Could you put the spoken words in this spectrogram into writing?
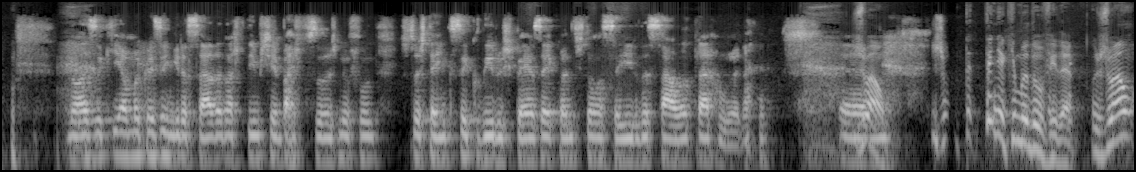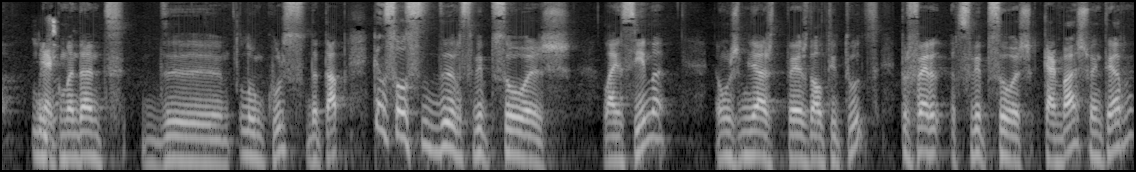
nós aqui é uma coisa engraçada, nós pedimos sempre às pessoas, no fundo, as pessoas têm que sacudir os pés é quando estão a sair da sala para a rua. Não é? João, tenho aqui uma dúvida. O João é comandante de longo curso da TAP. Cansou-se de receber pessoas lá em cima, a uns milhares de pés de altitude? Prefere receber pessoas cá embaixo, em terra?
